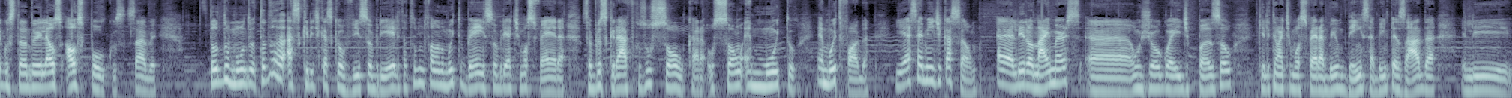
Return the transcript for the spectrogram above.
degustando ele aos, aos poucos, sabe? Todo mundo, todas as críticas que eu vi sobre ele, tá todo mundo falando muito bem sobre a atmosfera, sobre os gráficos, o som, cara. O som é muito, é muito foda. E essa é a minha indicação. É Little Nightmares, é um jogo aí de puzzle, que ele tem uma atmosfera bem densa, bem pesada. Ele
